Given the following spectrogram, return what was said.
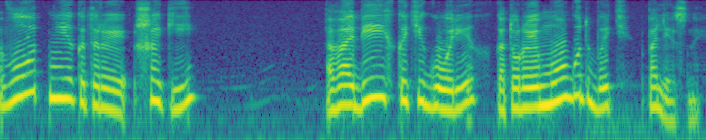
Вот некоторые шаги в обеих категориях, которые могут быть полезны.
